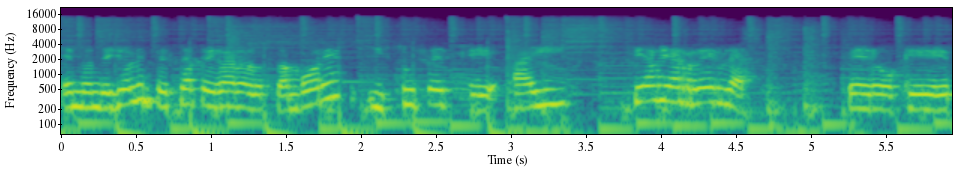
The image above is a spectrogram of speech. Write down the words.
en donde yo le empecé a pegar a los tambores y supe que ahí sí había reglas, pero que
